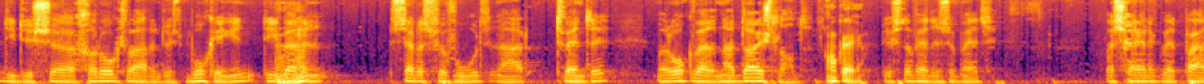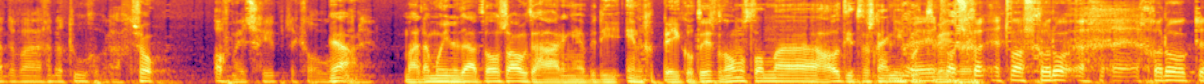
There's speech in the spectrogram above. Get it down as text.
die dus gerookt waren, dus bokkingen, die Mhm. werden zelfs vervoerd naar Twente, maar ook wel naar Duitsland. Oké. Dus daar werden ze met, waarschijnlijk met paardenwagen naartoe gebracht. Zo. Of met schip, dat zal ook Ja. kunnen. Maar dan moet je inderdaad wel zoute haring hebben die ingepekeld is. Want anders dan, eh, houdt hij het waarschijnlijk niet Nee, goed. het, was het was gero- eh, eh, gerookte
